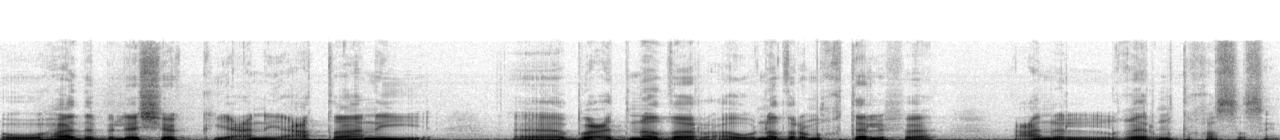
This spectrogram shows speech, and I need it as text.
وهذا بلا شك يعني أعطاني بعد نظر أو نظرة مختلفة عن الغير متخصصين.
